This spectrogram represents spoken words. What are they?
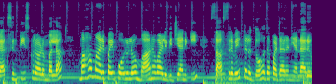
వ్యాక్సిన్ తీసుకురావడం వల్ల మహమ్మారిపై పోరులో మానవాళి విజయానికి శాస్త్రవేత్తలు దోహదపడ్డారని అన్నారు.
